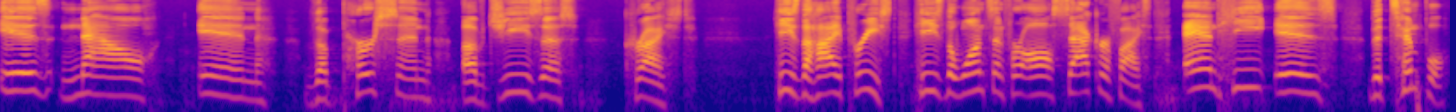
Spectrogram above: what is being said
is now in the person of Jesus Christ. He's the high priest. He's the once and for all sacrifice. And he is the temple.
